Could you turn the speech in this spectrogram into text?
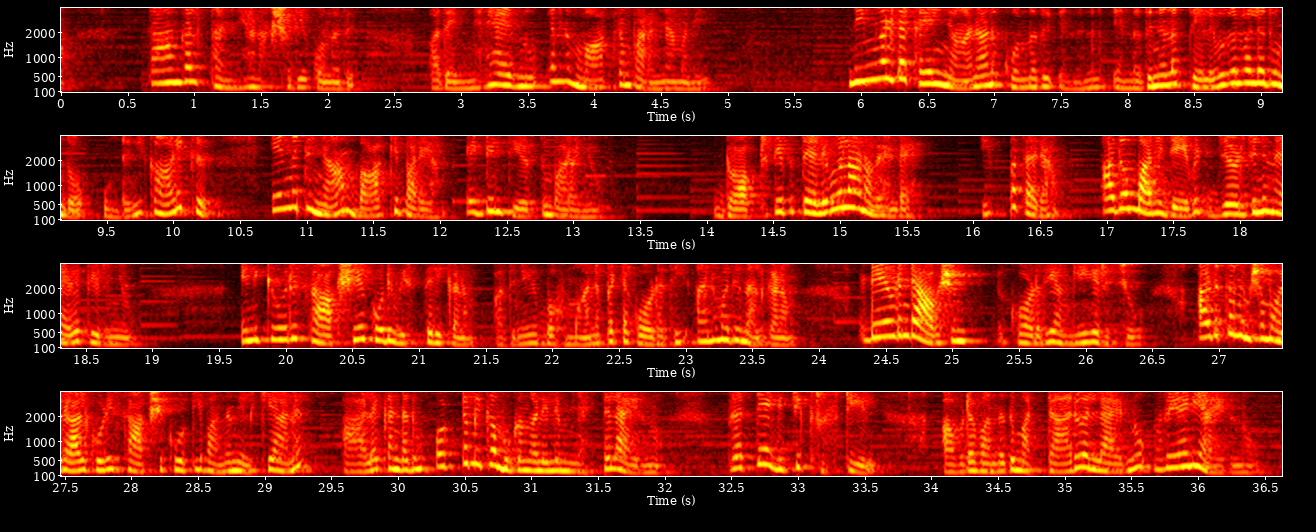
താങ്കൾ തന്നെയാണ് അശ്വതിയെ കൊന്നത്. അതെങ്ങനെയായിരുന്നു എന്ന് മാത്രം പറഞ്ഞാൽ മതി. നിങ്ങളുടെ കയ്യിൽ ഞാനാണ് കൊന്നത് എന്നതിനുള്ള തെളിവുകൾ വല്ലതുണ്ടോ ഉണ്ടെങ്കിൽ കാണിക്ക്. എന്നിട്ട് ഞാൻ ബാക്കി പറയാം എഡ്വിൻ തീർത്തും പറഞ്ഞു. ഡോക്ടർക്ക് ഇപ്പം തെളിവുകളാണോ വേണ്ടേ? ഇപ്പം തരാം. അതും പറഞ്ഞ് ഡേവിഡ് ജഡ്ജിന് നേരെ തിരിഞ്ഞു. എനിക്ക് ഒരു സാക്ഷിയെ കൂടി വിസ്തരിക്കണം. അതിന് ബഹുമാനപ്പെട്ട കോടതി അനുമതി നൽകണം. ഡേവിഡിന്റെ ആവശ്യം കോടതി അംഗീകരിച്ചു. അടുത്ത നിമിഷം ഒരാൾ കൂടി സാക്ഷിക്കൂട്ടിൽ വന്ന് നിൽക്കുകയാണ് ആളെ കണ്ടതും ഒട്ടുമിക്ക മുഖങ്ങളിലും ഞെട്ടലായിരുന്നു. പ്രത്യേകിച്ച് ക്രിസ്റ്റിയിൽ. അവിടെ വന്നത് മറ്റാരുമല്ലായിരുന്നു വേണിയായിരുന്നു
